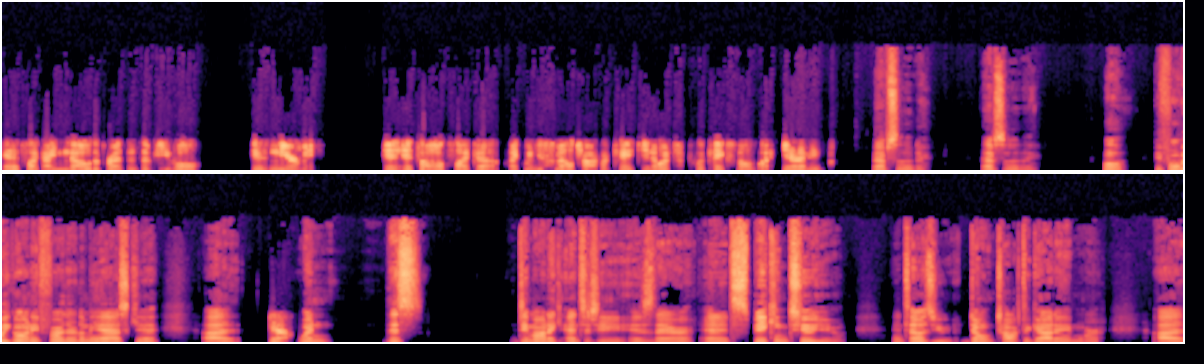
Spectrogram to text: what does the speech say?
And it's like I know the presence of evil is near me. It, it's almost like a like when you smell chocolate cake, you know what chocolate cake smells like. You know what I mean? Absolutely, absolutely. Well, before we go any further, let me ask you. Uh, yeah. When this demonic entity is there and it's speaking to you, and tells you don't talk to God anymore. Uh,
